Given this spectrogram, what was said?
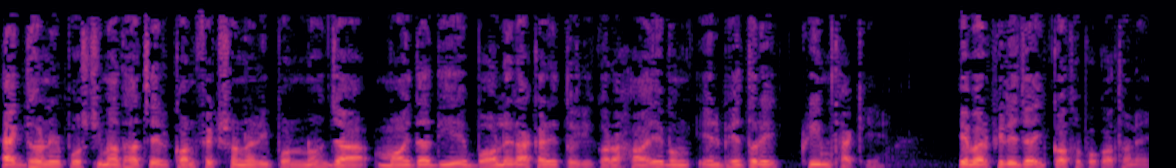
এক ধরনের পশ্চিমা ধাঁচের কনফেকশনারি পণ্য যা ময়দা দিয়ে বলের আকারে তৈরি করা হয় এবং এর ভেতরে ক্রিম থাকে। এবার ফিরে যাই কথোপকথনে।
